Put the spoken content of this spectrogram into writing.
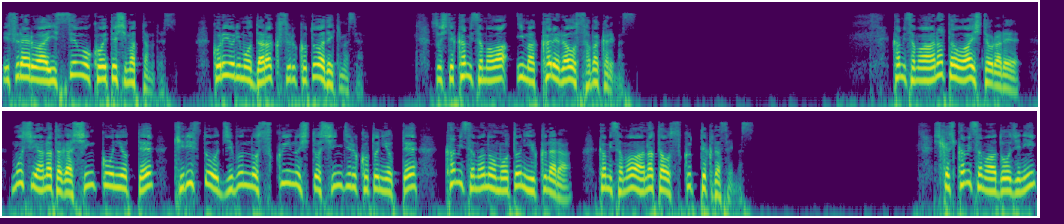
イスラエルは一線を越えてしまったのです。これよりも堕落することはできません。そして神様は今彼らを裁かれます。神様はあなたを愛しておられ、もしあなたが信仰によってキリストを自分の救い主と信じることによって神様のもとに行くなら、神様はあなたを救ってくださいます。しかし神様は同時に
